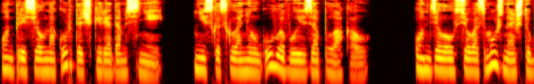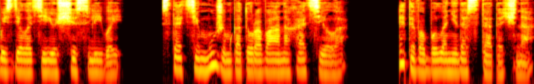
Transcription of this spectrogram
Он присел на корточки рядом с ней, низко склонил голову и заплакал. Он делал все возможное, чтобы сделать ее счастливой, стать тем мужем, которого она хотела. Этого было недостаточно,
